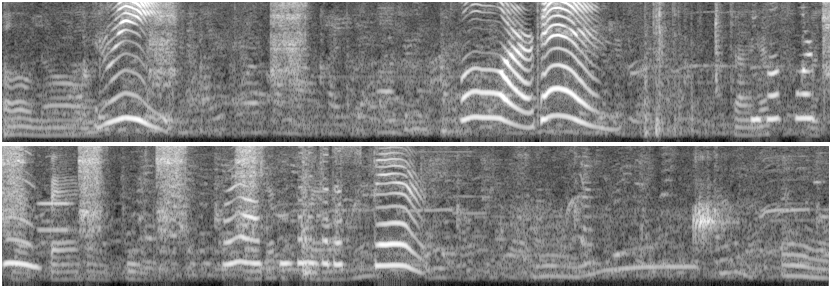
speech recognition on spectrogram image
Oh no. Three. Four pins. You got four pins. that bag of food? Hurry up. You're gonna get a spare. Oh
